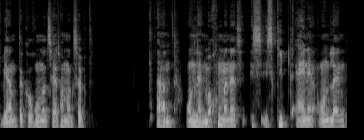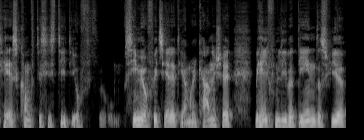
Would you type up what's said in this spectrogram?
während der Corona-Zeit haben wir gesagt, ähm, online machen wir nicht. Es, es gibt eine Online-TS-Kampf, das ist die, die semi-offizielle, die amerikanische. Wir helfen lieber denen, dass wir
